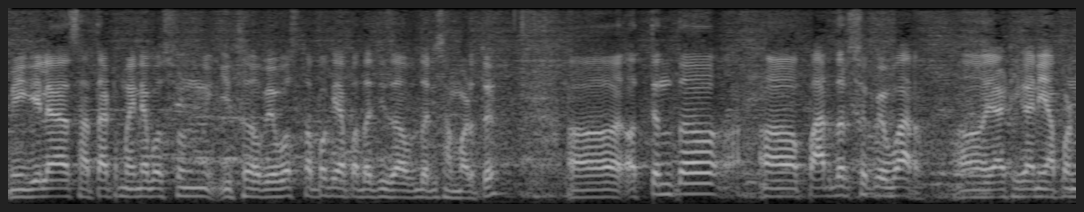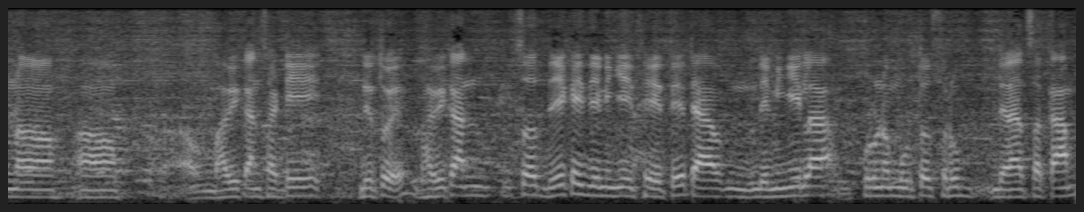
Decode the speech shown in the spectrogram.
मी गेल्या सात आठ महिन्यापासून इथं व्यवस्थापक या पदाची जबाबदारी सांभाळतो आहे अत्यंत पारदर्शक व्यवहार या ठिकाणी आपण भाविकांसाठी देतो आहे भाविकांचं जे काही देणगी इथे येते त्या देणगीला पूर्ण मूर्त स्वरूप देण्याचं काम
